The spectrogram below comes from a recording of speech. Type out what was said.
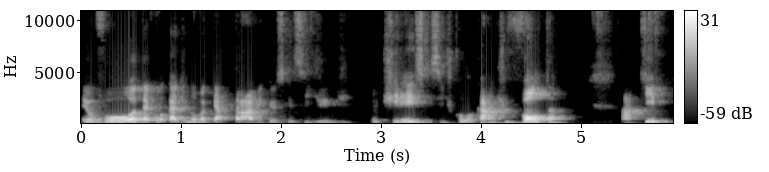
Eu vou até colocar de novo aqui a trave que eu esqueci de. Eu tirei, esqueci de colocar. De volta aqui.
